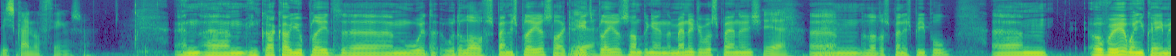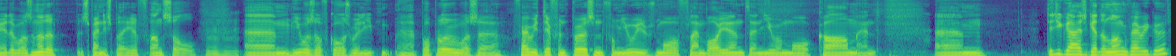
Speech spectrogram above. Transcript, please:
these kind of things. And um, in Krakow, you played um, with with a lot of Spanish players, like eight players or something, and the manager was Spanish. Yeah, yeah. Um, A lot of Spanish people. Um, over here, when you came here, there was another Spanish player, Fran Sol. Mhm. Um, he was, of course, really uh, popular. He was a very different person from you. He was more flamboyant, and you were more calm. And um, did you guys get along very good?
